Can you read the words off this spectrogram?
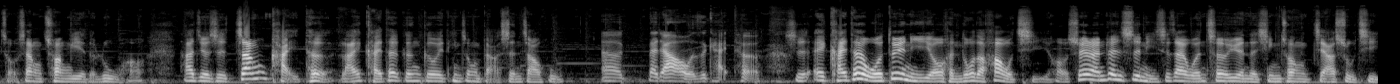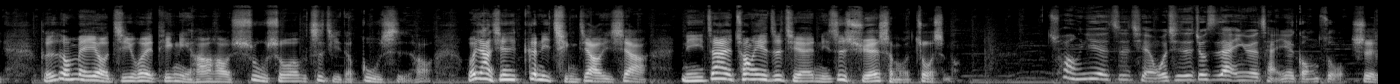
走上创业的路哈。他就是张凯特，来，凯特跟各位听众打声招呼。呃，大家好，我是凯特。是，哎，凯特，我对你有很多的好奇哈。虽然认识你是在文策院的新创加速器，可是都没有机会听你好好诉说自己的故事哈。我想先跟你请教一下。你在创业之前，你是学什么做什么？创业之前，我其实就是在音乐产业工作。是，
